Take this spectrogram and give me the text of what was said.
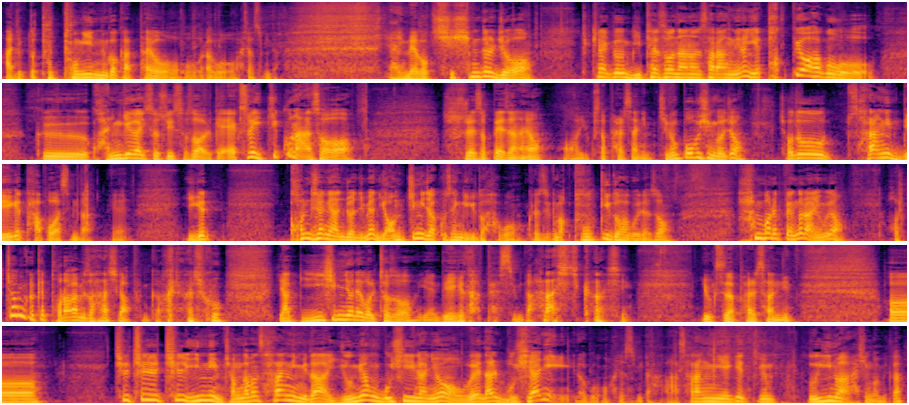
아직도 두통이 있는 것 같아요. 라고 하셨습니다. 야, 이 매복치 힘들죠. 특히나 그 밑에서 나는 사랑니는 이게 턱뼈하고 그 관계가 있을 수 있어서 이렇게 엑스레이 찍고 나서 수술해서 빼잖아요. 어, 6484님. 지금 뽑으신 거죠? 저도 사랑니 4개 다 뽑았습니다. 예. 이게 컨디션이 안 좋아지면 염증이 자꾸 생기기도 하고, 그래서 이렇게 막 붓기도 하고 이래서 한 번에 뺀 건 아니고요. 어쩜 그렇게 돌아가면서 하나씩 아픕니까? 그래가지고 약 20년에 걸쳐서 예, 4개 다 뺐습니다. 하나씩 하나씩. 6484님. 어, 7772님, 정답은 사랑니입니다. 유명 무시라뇨. 왜 날 무시하니? 라고 하셨습니다. 아, 사랑니에게 지금 의인화 하신 겁니까?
